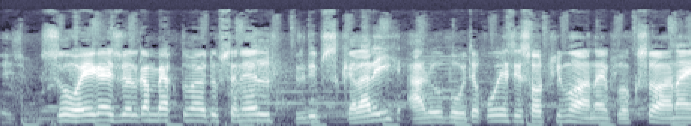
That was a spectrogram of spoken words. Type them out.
চ' এই guys welcome back to my YouTube channel ৰিদিপছ গেলাৰী আৰু বহুতে কৈ আছিল শ্বৰ্ট ফিল্মো অহা নাই ভ্লগছো অহা নাই।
